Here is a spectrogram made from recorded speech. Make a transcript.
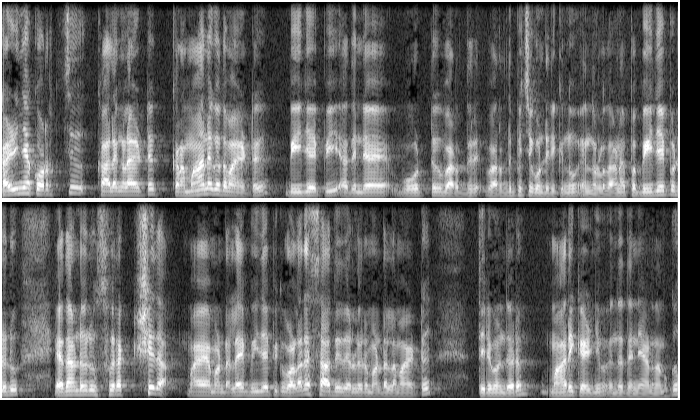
കഴിഞ്ഞ കുറച്ച് കാലങ്ങളായിട്ട് ക്രമാനുഗതമായിട്ട് ബി ജെ പി അതിന്റെ വോട്ട് വർദ്ധി വർദ്ധിപ്പിച്ചുകൊണ്ടിരിക്കുന്നു എന്നുള്ളതാണ്. ഇപ്പോൾ ബി ജെ പിയുടെ ഒരു ഏതാണ്ട് ഒരു സുരക്ഷിതമായ മണ്ഡലം ബി ജെ പിക്ക് വളരെ സാധ്യതയുള്ളൊരു മണ്ഡലമായിട്ട് തിരുവനന്തപുരം മാറിക്കഴിഞ്ഞു എന്ന് തന്നെയാണ് നമുക്ക്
